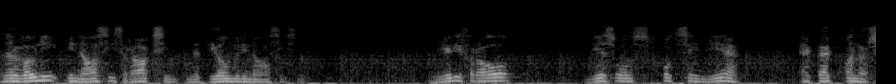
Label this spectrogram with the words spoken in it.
En hulle wou nie die nasies raak sien en dit deel met die nasies nie. In hierdie verhaal lees ons God sê nee, ek werk anders.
